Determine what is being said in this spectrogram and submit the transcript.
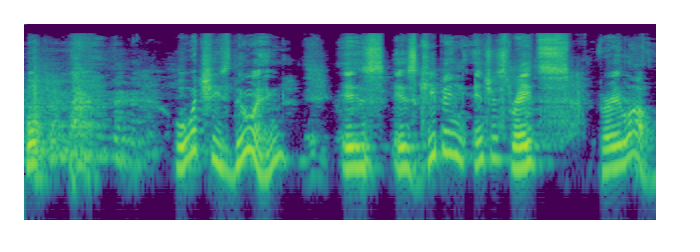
Well, well what she's doing is, is keeping interest rates very low.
